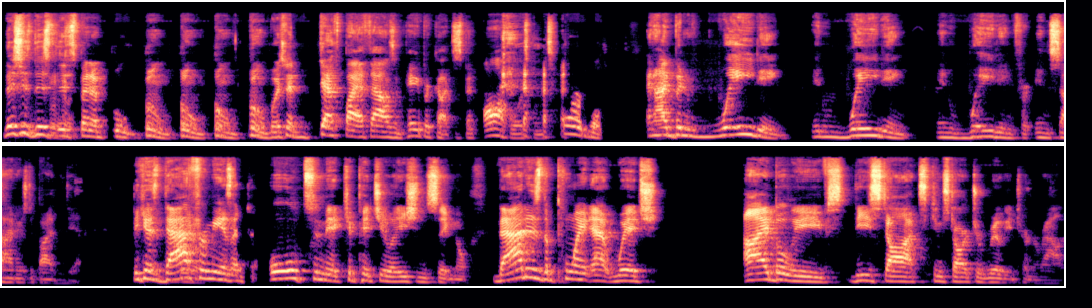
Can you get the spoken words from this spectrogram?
This is this. Mm-hmm. It's been a boom, boom, boom, boom, boom. But it's been death by a thousand paper cuts. It's been awful. It's been terrible. And I've been waiting and waiting and waiting for insiders to buy the dip. Because that for me is like the ultimate capitulation signal. That is the point at which I believe these stocks can start to really turn around.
